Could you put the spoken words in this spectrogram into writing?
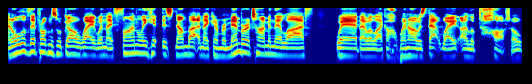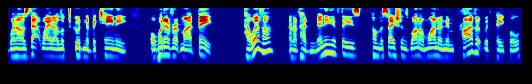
And all of their problems will go away when they finally hit this number and they can remember a time in their life where they were like, oh, when I was that weight, I looked hot, or when I was that weight, I looked good in a bikini, or whatever it might be. However, and I've had many of these conversations one on one and in private with people,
